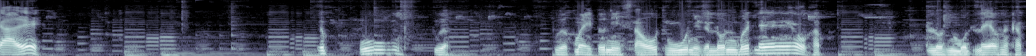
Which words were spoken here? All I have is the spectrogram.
จ้าเอ้ยอึ๊บโอ้เปลือก เปลือกไม้ตัวนี้เสาถูเนี่ยก็ล้นเบิดแล้วครับล้นหมดแล้วนะครับ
